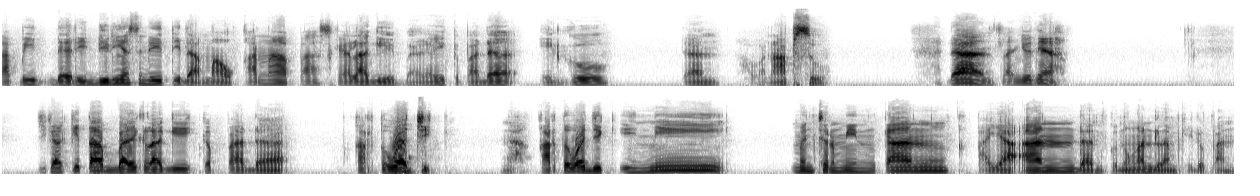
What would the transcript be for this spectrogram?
tapi dari dirinya sendiri tidak mau karena apa? Sekali lagi balik lagi kepada ego dan hawa nafsu. Dan selanjutnya jika kita balik lagi kepada kartu wajik. Nah kartu wajik ini mencerminkan kekayaan dan keuntungan dalam kehidupan.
